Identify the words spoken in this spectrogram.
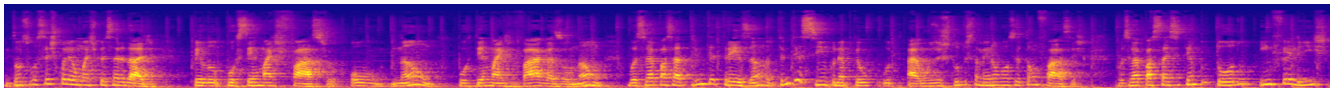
Então, se você escolher uma especialidade pelo, por ser mais fácil ou não, por ter mais vagas ou não, você vai passar 33 anos, 35, né? Porque o- o- os estudos também não vão ser tão fáceis. Você vai passar esse tempo todo infeliz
